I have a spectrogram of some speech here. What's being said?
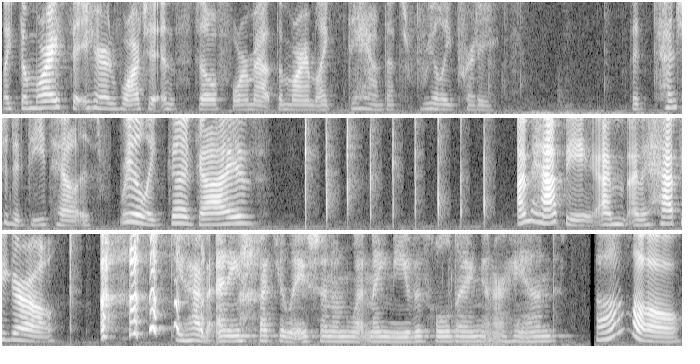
Like the more I sit here and watch it in still format, the more I'm like, damn, that's really pretty. The attention to detail is really good, guys. I'm happy. I'm I'm a happy girl. Do you have any speculation on what Nynaeve is holding in her hand? Oh.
